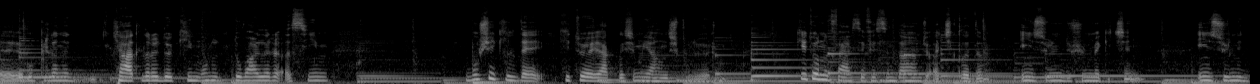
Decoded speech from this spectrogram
e, bu planı kağıtlara dökeyim, onu duvarlara asayım. Bu şekilde ketoya yaklaşımı yanlış buluyorum. Keto'nun felsefesini daha önce açıkladım. İnsülin düşürmek için insülin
